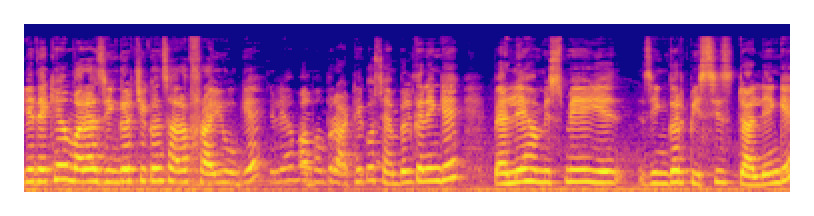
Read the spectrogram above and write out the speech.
ये देखिए हमारा जिंगर चिकन सारा फ्राई हो गया। चलिए हम अब हम पराठे को सैंपल करेंगे। पहले हम इसमें ये जिंगर पीसीस डालेंगे।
